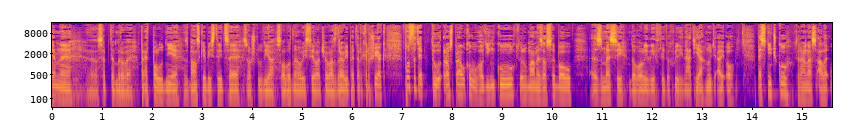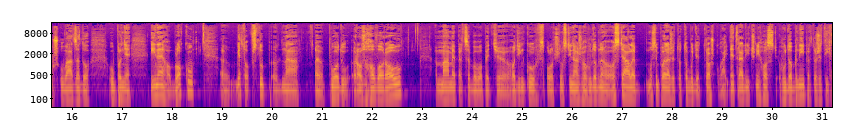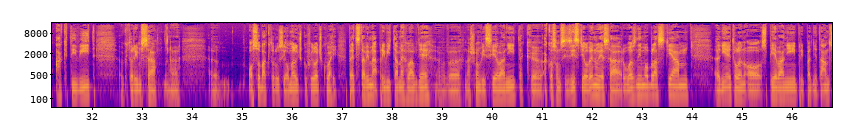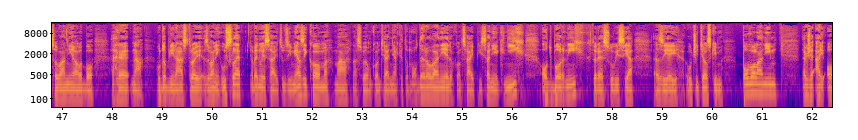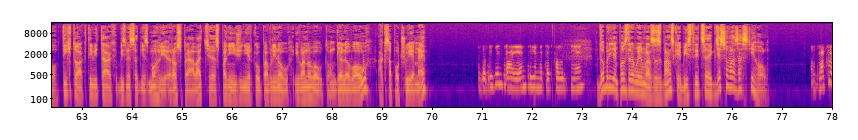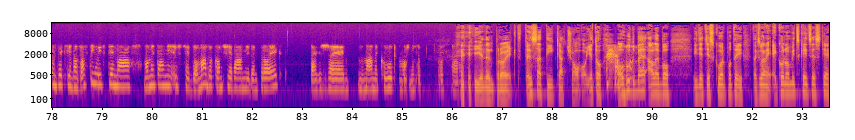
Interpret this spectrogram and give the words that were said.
Príjemné e, septembrové predpoludnie z Banskej Bystrice zo štúdia Slobodného vysielača vás zdraví Peter Kršiak. V podstate tú rozprávkovú hodinku, ktorú máme za sebou, e, sme si dovolili v tejto chvíli natiahnuť aj o pesničku, ktorá nás ale už uvádza do úplne iného bloku. E, je to vstup na pôdu rozhovorov Máme pred sebou opäť e, hodinku v spoločnosti nášho hudobného hostia, ale musím povedať, že toto bude trošku aj netradičný host hudobný, pretože tých aktivít, ktorým sa e, e, osoba, ktorú si o maličku chvíľočku aj predstavíme a privítame hlavne v našom vysielaní, tak ako som si zistil, venuje sa rôznym oblastiam. Nie je to len o spievaní, prípadne tancovaní alebo hre na hudobný nástroj zvaný husle. Venuje sa aj cudzím jazykom, má na svojom konte aj nejaké to moderovanie, dokonca aj písanie kníh odborných, ktoré súvisia s jej učiteľským povolaním. Takže aj o týchto aktivitách by sme sa dnes mohli rozprávať s pani inžinierkou Pavlinou Ivanovou Tongeľovou, ak sa počujeme. Dobrý deň, prajem, príjemné predpoludnie. Dobrý deň, pozdravujem vás z Banskej Bystrice. Kde som vás zastihol? Ďakujem pekne, no zastihli ste ma momentálne ešte doma, dokončievam jeden projekt, takže máme kľud, môžeme sa jeden projekt. Ten sa týka čoho? Je to o hudbe, alebo idete skôr po tej tzv. ekonomickej ceste?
